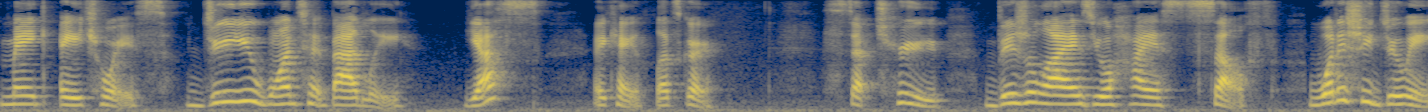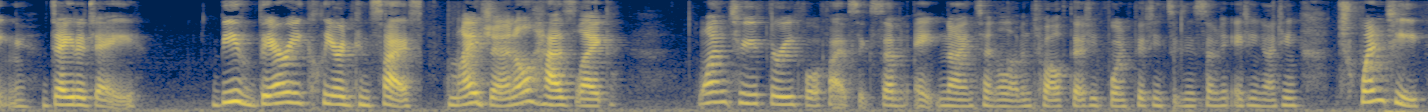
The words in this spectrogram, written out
make a choice. Do you want it badly? Yes? Okay, let's go. Step two, visualize your highest self. What is she doing day to day? Be very clear and concise. My journal has like 1, 2, 3, 4, 5, 6, 7, 8, 9, 10, 11, 12, 13, 14, 15, 16, 17, 18, 19, 20,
